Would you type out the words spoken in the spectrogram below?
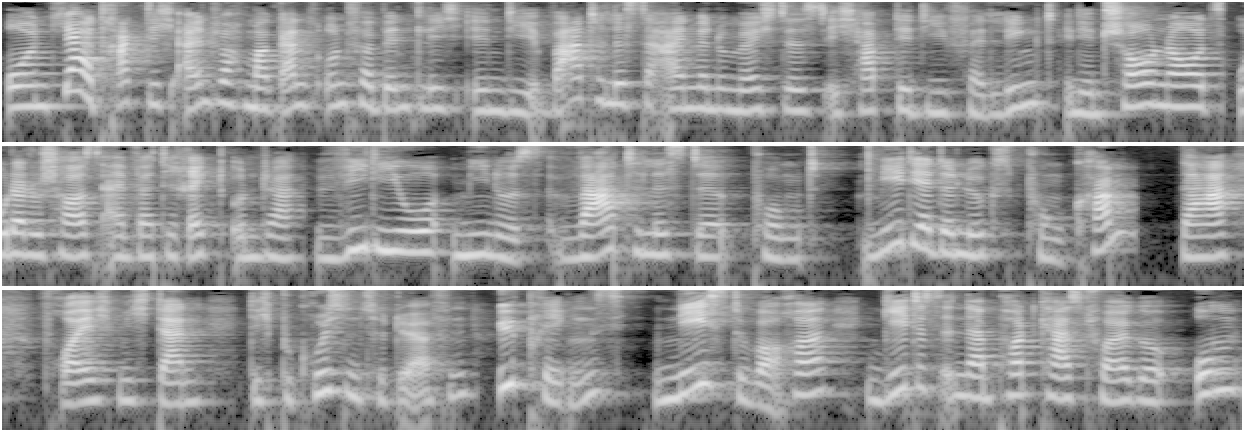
Und ja, trag dich einfach mal ganz unverbindlich in die Warteliste ein, wenn du möchtest. Ich habe dir die verlinkt in den Show Notes oder du schaust einfach direkt unter video-warteliste.mediadeluxe.com da freue ich mich dann, dich begrüßen zu dürfen. Übrigens, nächste Woche geht es in der Podcast-Folge um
